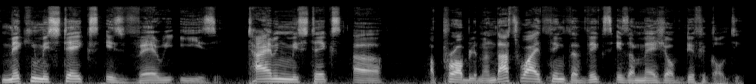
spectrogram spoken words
making mistakes is very easy. Timing mistakes are a problem. And that's why I think the VIX is a measure of difficulty.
